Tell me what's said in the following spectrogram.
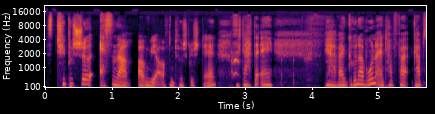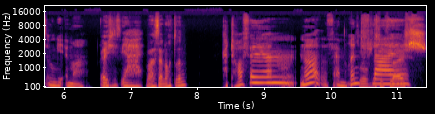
das typische Essen da irgendwie auf den Tisch gestellt. Und ich dachte, ey, ja, weil grüner Bohneneintopf gab's irgendwie immer. Echt? Ja, Was ist da noch drin? Kartoffeln, ne, ähm, Rindfleisch,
